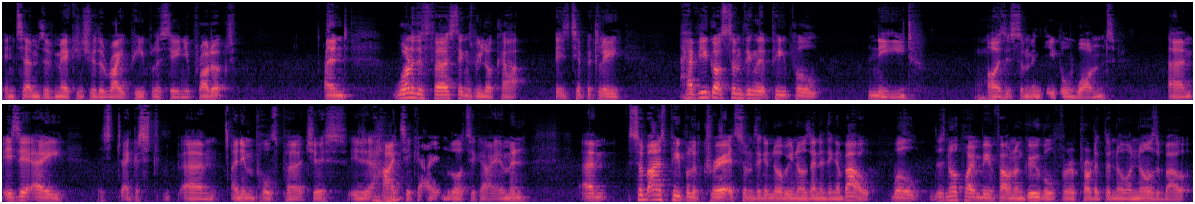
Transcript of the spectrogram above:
in terms of making sure the right people are seeing your product. And one of the first things we look at is typically have you got something that people need, or is it something people want? Um, is it a like a, um, an impulse purchase? Is it a high ticket item, low ticket item? And um, sometimes people have created something that nobody knows anything about. Well, there's no point in being found on Google for a product that no one knows about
